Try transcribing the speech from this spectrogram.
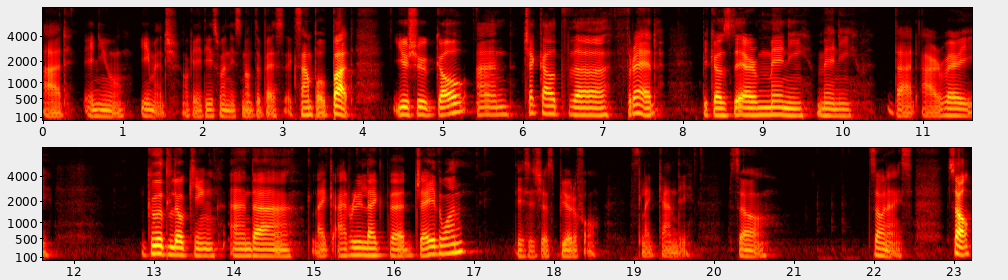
add a new image. Okay, this one is not the best example, but you should go and check out the thread because there are many, many that are very good looking and uh, like I really like the jade one. This is just beautiful. It's like candy. So, so nice. So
